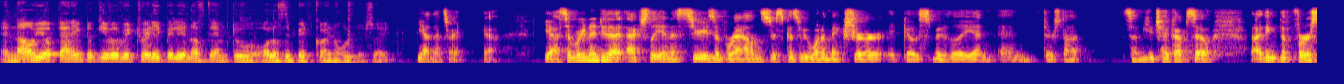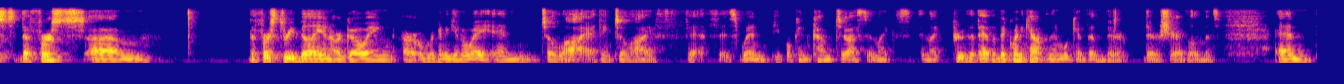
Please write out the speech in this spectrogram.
and now you're planning to give away 20 billion of them to all of the bitcoin holders right yeah that's right yeah yeah so we're going to do that actually in a series of rounds just because we want to make sure it goes smoothly and and there's not some huge hiccup so i think the first the first um, the first three billion are going or we're going to give away in july i think july 5th is when people can come to us and like and like prove that they have a bitcoin account and then we'll give them their their share of the lumens and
